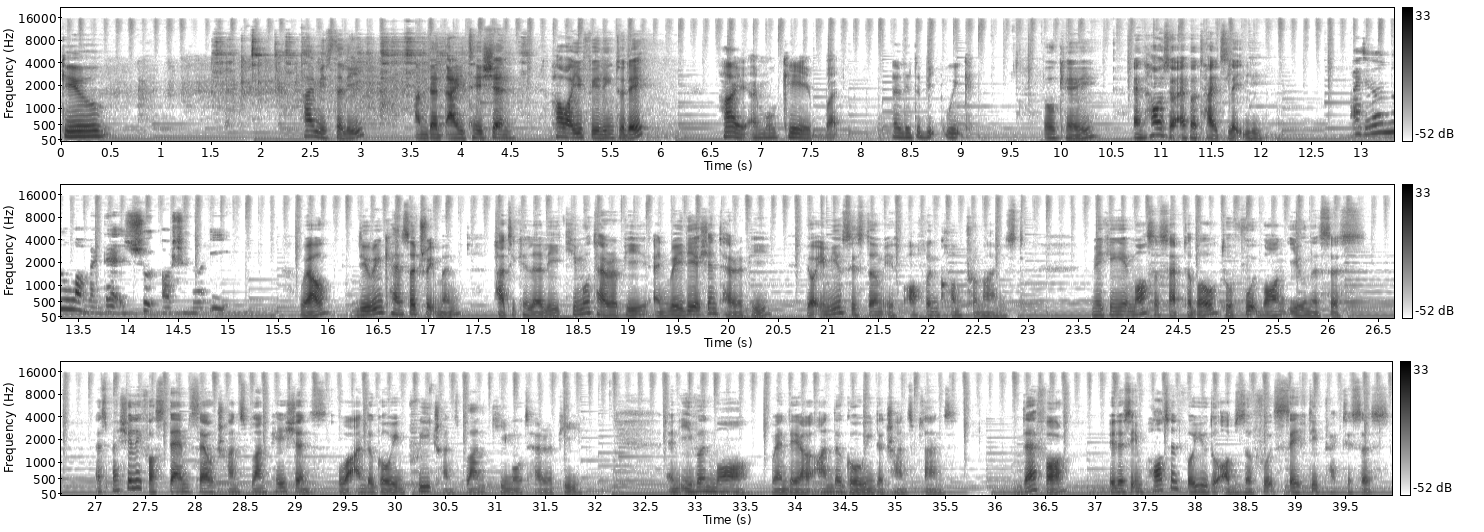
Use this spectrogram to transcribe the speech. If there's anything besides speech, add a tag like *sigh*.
Thank you. Hi, Mr. Lee. I'm the dietitian. How are you feeling today? Hi, I'm okay, but a little bit weak. Okay. And how's your appetite lately? I do not know what my dad should or should not eat. Well, during cancer treatment, particularly chemotherapy and radiation therapy, your immune system is often compromised, making it more susceptible to foodborne illnesses, especially for stem cell transplant patients who are undergoing pre transplant chemotherapy, and even more when they are undergoing the transplant. Therefore, it is important for you to observe food safety practices,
